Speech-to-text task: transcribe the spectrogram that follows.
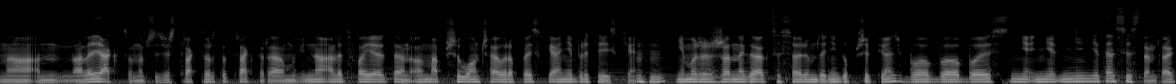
No, no ale jak to? No przecież traktor to traktor, a on mówi, no ale twoje, ten, on ma przyłącze europejskie, a nie brytyjskie Mhm. nie możesz żadnego akcesorium do niego przypiąć, bo, bo, bo jest nie, nie, nie, nie ten system, tak?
